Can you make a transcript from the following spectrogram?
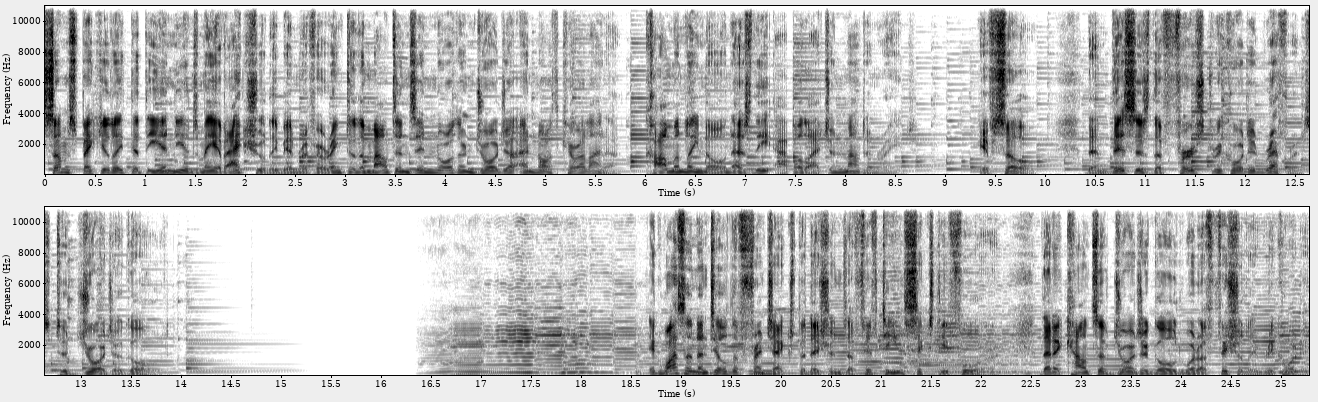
some speculate that the Indians may have actually been referring to the mountains in northern Georgia and North Carolina, commonly known as the Appalachian Mountain Range. If so, then this is the first recorded reference to Georgia gold. It wasn't until the French expeditions of 1564 that accounts of Georgia gold were officially recorded.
